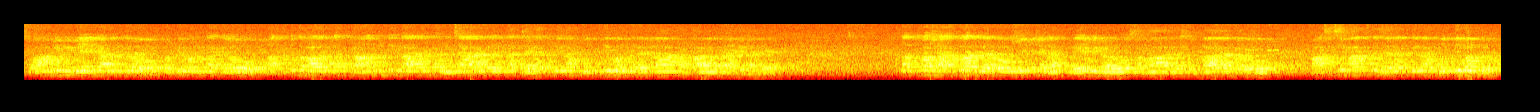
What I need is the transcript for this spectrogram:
ಸ್ವಾಮಿ ವಿವೇಕಾನಂದರು ಕೊಟ್ಟಿರುವಂತಹ ಕೆಲವು ಅದ್ಭುತವಾದಂತಹ ಕ್ರಾಂತಿಕಾರಕ ವಿಚಾರಗಳಿಂದ ಜಗತ್ತಿನ ಬುದ್ಧಿವಂತರೆಲ್ಲ ಪ್ರಭಾವಿತರಾಗಿದ್ದಾರೆ. ತತ್ವಶಾಸ್ತ್ರಜ್ಞರು, ಶಿಕ್ಷಣ ಪ್ರೇಮಿಗಳು, ಸಮಾಜ ಸುಧಾರಕರು, ಪಾಶ್ಚಿಮಾತ್ಯ ಜಗತ್ತಿನ ಬುದ್ಧಿವಂತರು.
